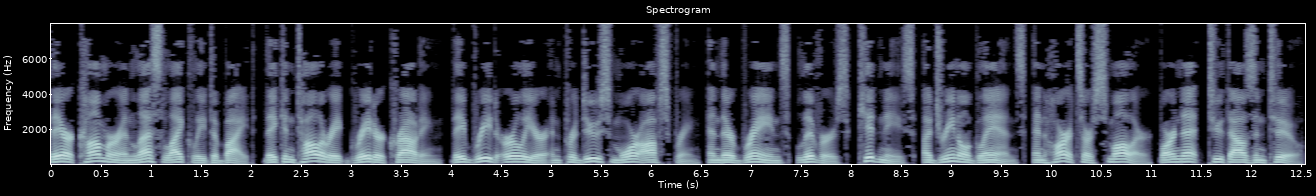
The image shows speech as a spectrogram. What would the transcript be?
They are calmer and less likely to bite, they can tolerate greater crowding, they breed earlier and produce more offspring, and their brains, livers, kidneys, adrenal glands, and hearts are smaller Barnett 2002.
